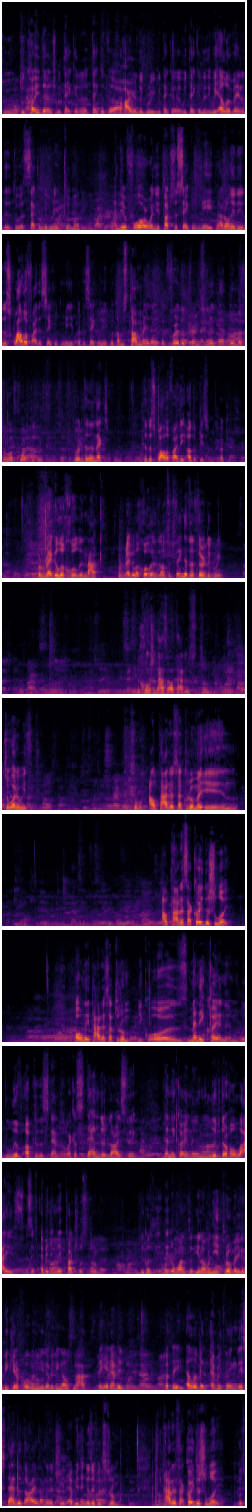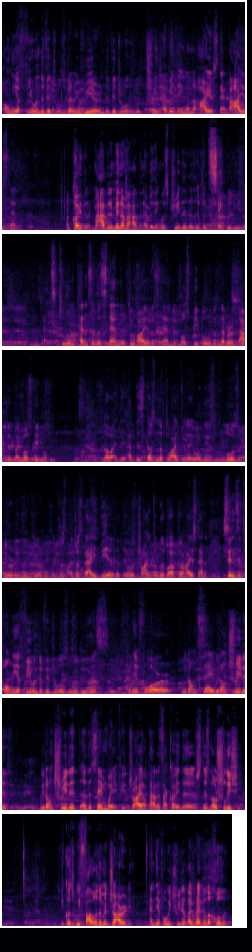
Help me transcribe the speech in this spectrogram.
to to kodesh, we take it take it to a higher degree. We take it we take it we elevated it to a second degree tumah, and therefore, when you touch the sacred meat, not only do you disqualify the sacred meat, but the sacred meat becomes tameh that it could further transmit that tumah to a fourth degree, going to the next one, to disqualify the other piece of meat. Okay. But regular chulin, not regular chulin. There's no such thing as a third degree. So what do we? So altaris atruma in altaris akoidesh loy. Only taras atruma because many kohenim would live up to the standard, like a standardized thing. Many kohenim live their whole life as if everything they touch was truma. Because they don't want to, you know, when you eat truma, you're going to be careful. When you eat everything else, not. They ate everything. But they elevate everything, they standardize, I'm going to treat everything as if it's truma. Loy. Because only a few individuals, very rare individual, would treat everything on the higher standard, the highest standard. Like mahadin mina. Everything was treated as if it's sacred meat. That's too intense of a standard, too high of a standard. Most people was never adopted by most people. No, I, this doesn't apply today. All these laws of purity and impurity, but just just the idea that they were trying to live up to a higher standard. Since it's only a few individuals who would do this, therefore we don't say we don't treat it. We don't treat it uh, the same way. If you try al taras hakodesh, there's no shlishi because we follow the majority, and therefore we treat it like regular chulin.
